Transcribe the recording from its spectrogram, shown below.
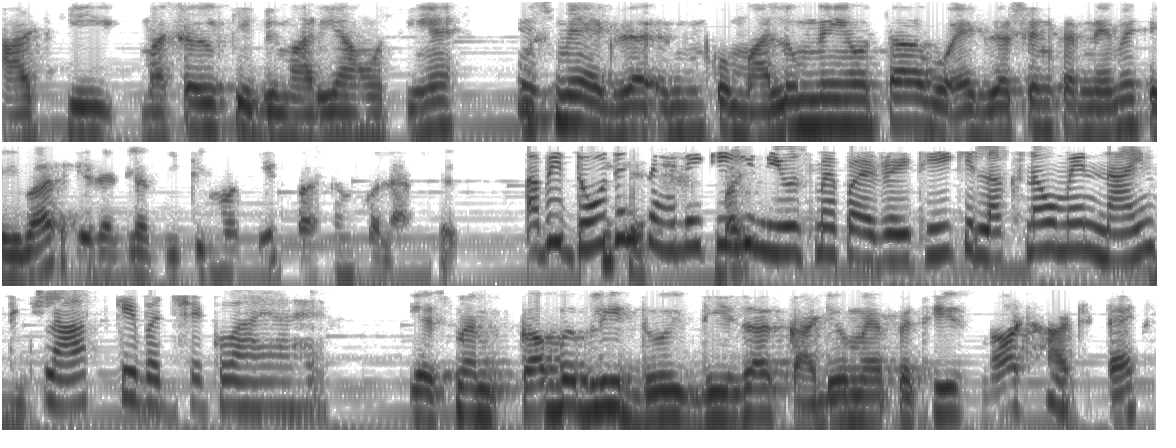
हार्ट की मसल की बीमारियाँ होती हैं। हम्म। उसमें उनको मालूम नहीं होता वो एग्जर्शन करने में कई बार इरेगुलर बीटिंग होती है पर्सन को लैपसेस अभी दो दिन पहले की ही न्यूज़ में पढ़ रही थी कि लखनऊ में नाइन्थ हम्म। क्लास के बच्चे को आया है। Yes ma'am probably these are cardiomyopathies not heart attacks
